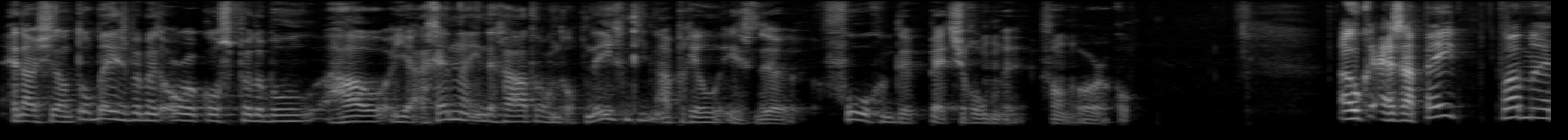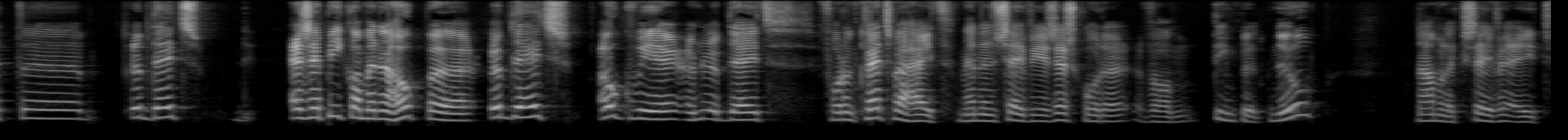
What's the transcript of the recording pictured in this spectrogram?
En als je dan toch bezig bent met Oracle spullenboel, hou je agenda in de gaten, want op 19 april is de volgende patchronde van Oracle. Ook SAP kwam met eh, updates. SAP kwam met een hoop eh, updates. Ook weer een update voor een kwetsbaarheid met een CVSS-score van 10.0. Namelijk CVE 2021-44228.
